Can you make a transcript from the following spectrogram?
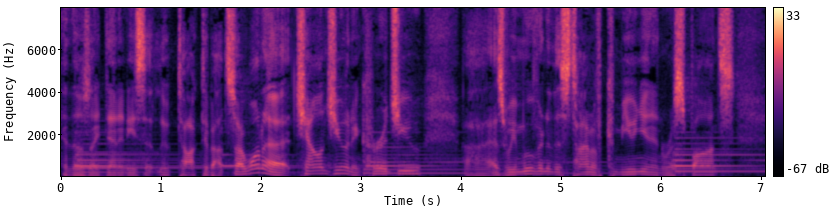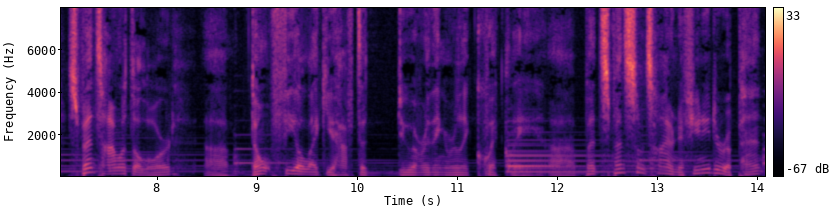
and those identities that luke talked about. So i want to challenge you and encourage you uh, as we move into this time of communion and response spend time with the lord. Um, don't feel like you have to do everything really quickly, uh, but spend some time. And if you need to repent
